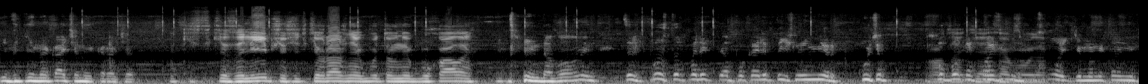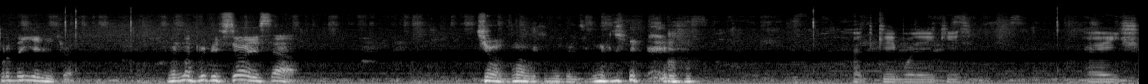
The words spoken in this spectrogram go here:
І такий накачаний, короче. Якісь такі заліпші, всі такі враження, як будто вони бухали. Да, вони, це ж просто апокаліп- апокаліптичний мір. Куча А, свободних магазинів з плойками, ніхто не продає нічого. Можна пити все і вся. Чорт, знову сюди дають. Хай такий буде якийсь. Ейч.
